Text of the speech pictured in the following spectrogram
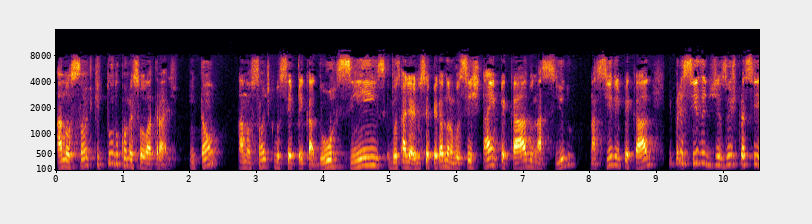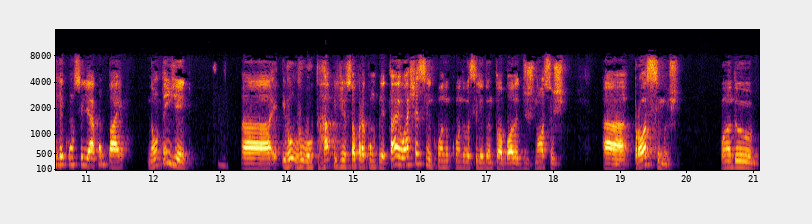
a noção de que tudo começou lá atrás. Então, a noção de que você é pecador, sim. Você, aliás, você é pecador, não, você está em pecado, nascido, nascido em pecado, e precisa de Jesus para se reconciliar com o Pai. Não tem jeito. Uh, e vou, vou rapidinho só para completar. Eu acho assim, quando, quando você levantou a bola dos nossos uh, próximos, quando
